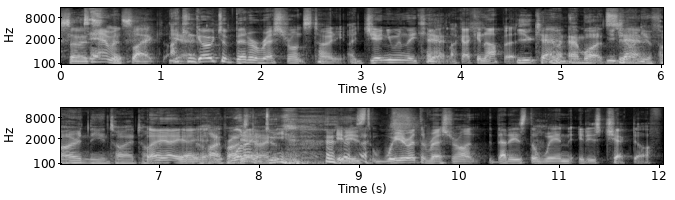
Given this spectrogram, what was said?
So it's, Damn it. it's like yeah. I can go to better restaurants, Toni. I genuinely can. Yeah. Like I can up it. You can. And, and what? You sit can. on your phone the entire time. yeah, yeah, yeah. High price, Toni. it is we're at the restaurant. That is the win. It is checked off.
